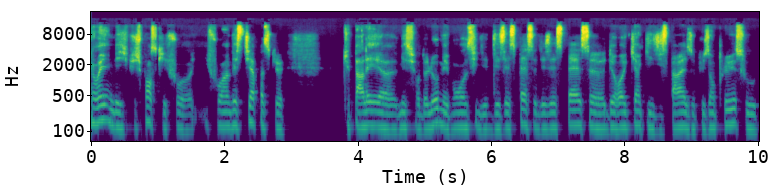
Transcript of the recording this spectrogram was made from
Oui, mais je pense qu'il faut, il faut investir parce que tu parlais, mais sur de l'eau, mais bon, aussi des, des, espèces, des espèces de requins qui disparaissent de plus en plus ou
